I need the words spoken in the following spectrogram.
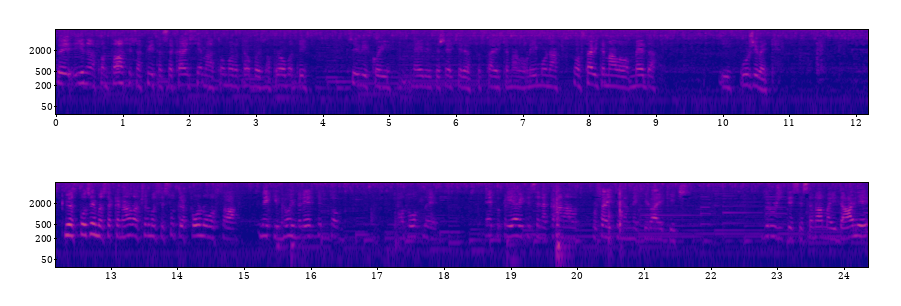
To je jedna fantastična pita sa kajsijama, to morate obavezno probati svi vi koji ne jedete šećera, ostavite malo limuna, ostavite malo meda i uživajte. Mi vas pozdravimo sa kanala, čujemo se sutra ponovo sa nekim novim receptom. A dotle, eto, prijavite se na kanal, pošaljite nam neki lajkić. Družite se sa nama i dalje,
